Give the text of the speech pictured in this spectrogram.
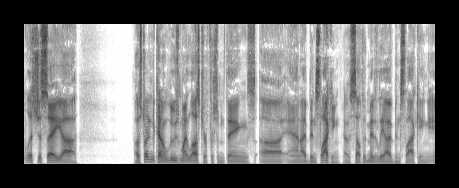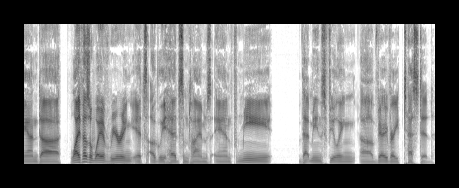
let's just say uh, I was starting to kind of lose my luster for some things, uh, and I've been slacking. I self-admittedly I've been slacking, and uh, life has a way of rearing its ugly head sometimes. And for me, that means feeling uh, very, very tested.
